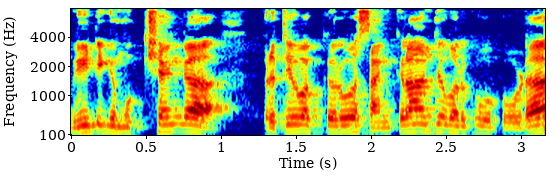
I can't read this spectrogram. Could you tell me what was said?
వీటికి ముఖ్యంగా ప్రతి ఒక్కరూ సంక్రాంతి వరకు కూడా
